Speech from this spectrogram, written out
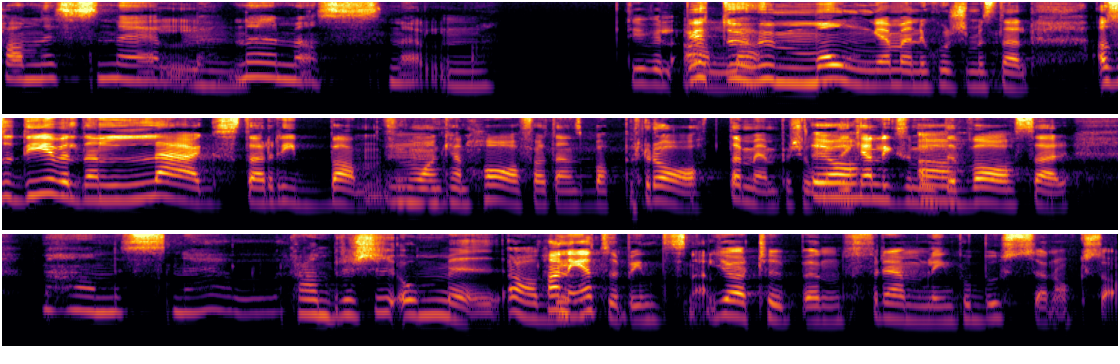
han är snäll. Nej men snälla. Det är väl Vet alla. du hur många människor som är snäll? Alltså det är väl den lägsta ribban för vad man kan ha för att ens bara prata med en person. Ja, det kan liksom ja. inte vara så här, men han är snäll. Han bryr sig om mig. Ja, Han är typ inte snäll. gör typ en främling på bussen också.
